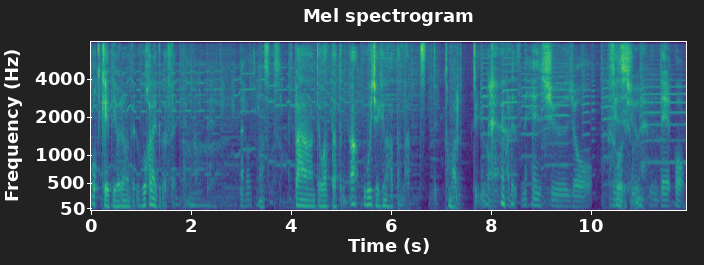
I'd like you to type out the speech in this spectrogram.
お OK って言われるまで動かないでくださいみたいなのがあってなるほど。そうそうそう。バーンって終わった後にあ動いちゃいけなかったんだっつって止まるっていう。ねあれですね 編集上。編集でうね。でこう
